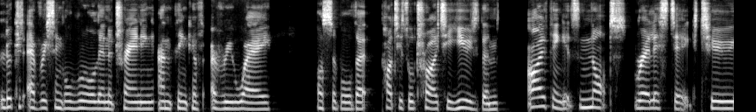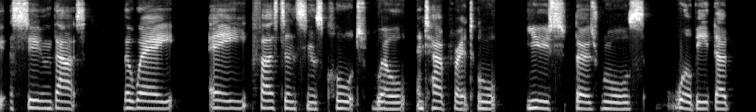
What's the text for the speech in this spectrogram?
look at every single rule in a training and think of every way possible that parties will try to use them. I think it's not realistic to assume that the way a first instance court will interpret or use those rules will be that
